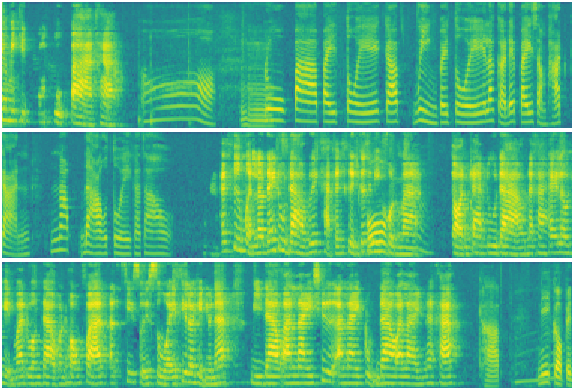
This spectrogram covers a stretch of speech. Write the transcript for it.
ยังมีกิจกรรมปลูกป่าค่ะอ๋ออืมปลูกปลาไปตัวเองกับวิ่งไปตัวเองแล้วก็ได้ไปสัมผัสกัน นับดาวตัวเองกับเจ้า ก็คือเหมือนเราได้ดูดาวด้วยค่ะกลางคืนก็จะมีโอ้คนมาสอนการดูดาวนะคะ ให้เราเห็นว่าดวงดาวบนท้องฟ้าที่สวยๆที่เราเห็นอยู่นะ มีดาวอะไรชื่ออะไรกลุ่มดาวอะไรนะคะ ครับ นี่ก็เป็น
